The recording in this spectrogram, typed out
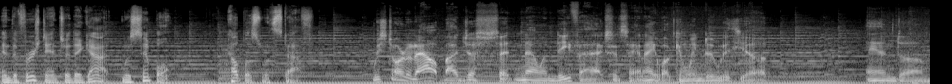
And the first answer they got was simple help us with stuff. We started out by just sitting down with DFACS and saying, hey, what can we do with you? And um,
